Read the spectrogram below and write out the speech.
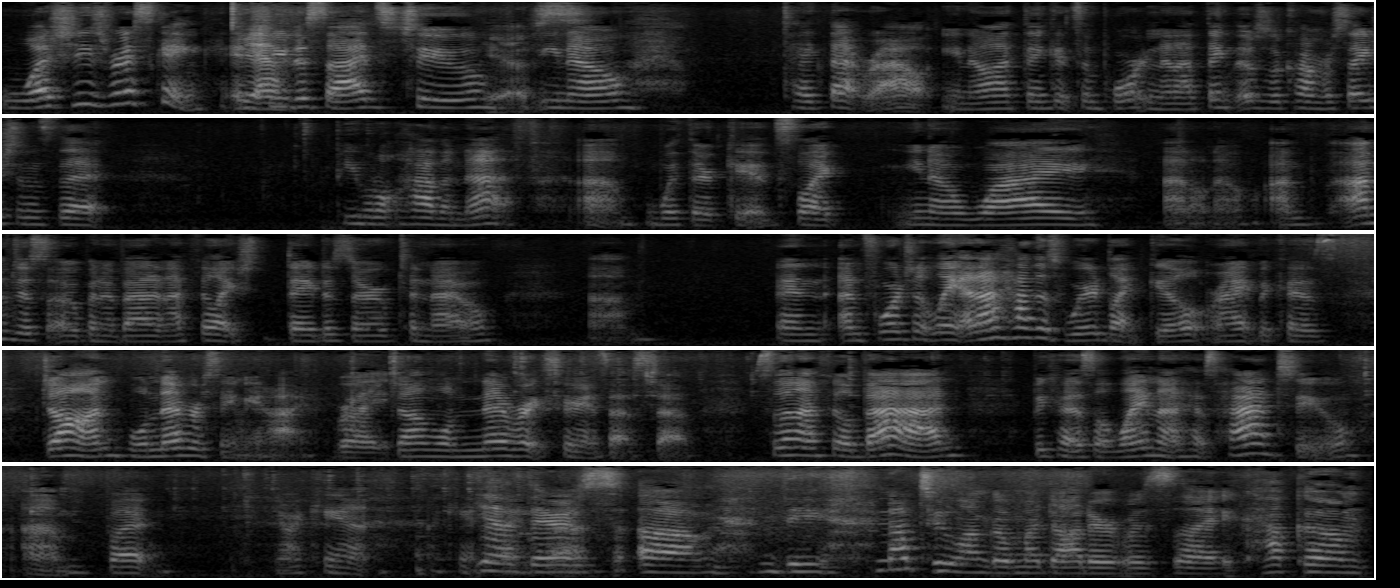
what she's risking if Yeah. she decides to, Yes. you know, take that route. You know, I think it's important, and I think those are conversations that people don't have enough um, with their kids. Like, you know, why? I don't know. I'm I'm just open about it, and I feel like they deserve to know. Um, and unfortunately, and I have this weird like guilt, right? Because John will never see me high. Right. John will never experience that stuff. So then I feel bad because Elena has had to, um, but you know, I can't. I can't. Yeah, there's um the not too long ago my daughter was like, How come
